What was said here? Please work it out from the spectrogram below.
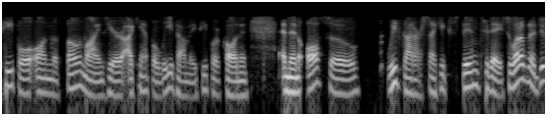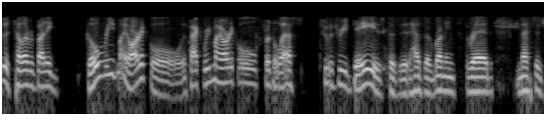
people on the phone lines here. I can't believe how many people are calling in. And then also, we've got our psychic spin today. So what I'm going to do is tell everybody, go read my article. In fact, read my article for the last two or three days because it has a running thread message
